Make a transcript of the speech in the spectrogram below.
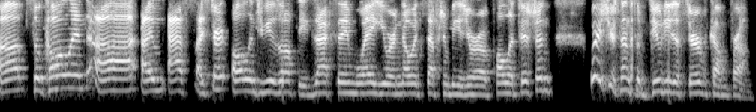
Uh, so, Colin, uh, I ask, I start all interviews off the exact same way. You are no exception because you're a politician. Where's your sense of duty to serve come from?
